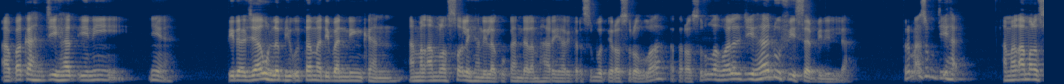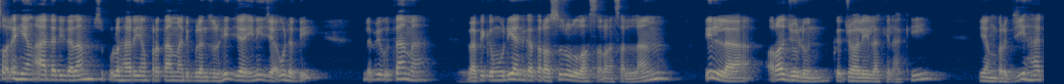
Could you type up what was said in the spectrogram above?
apakah jihad ini ya, tidak jauh lebih utama dibandingkan amal-amal soleh yang dilakukan dalam hari-hari tersebut ya Rasulullah. Kata Rasulullah, walal jihadu fi sabilillah. Termasuk jihad. Amal-amal soleh yang ada di dalam 10 hari yang pertama di bulan Zulhijjah ini jauh lebih lebih utama. Tapi kemudian kata Rasulullah SAW, illa rajulun kecuali laki-laki yang berjihad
